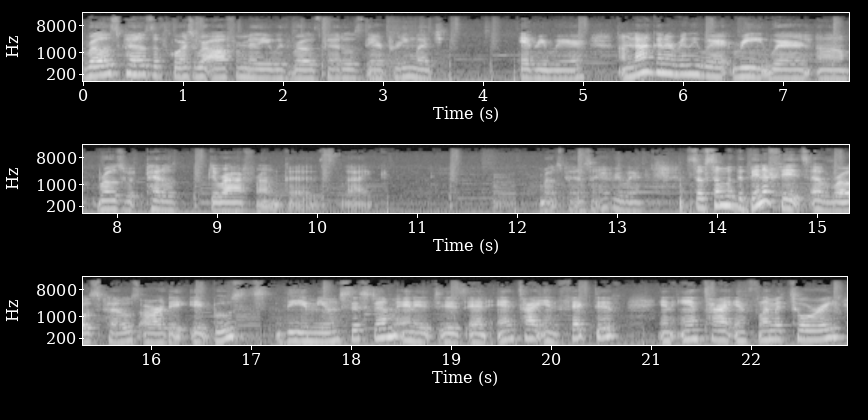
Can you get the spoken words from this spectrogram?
Rose petals, of course, we're all familiar with rose petals. They're pretty much everywhere. I'm not gonna really wear, read where um, rose petals derive from because like rose petals are everywhere. So some of the benefits of rose petals are that it boosts the immune system and it is an anti-infective and anti-inflammatory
